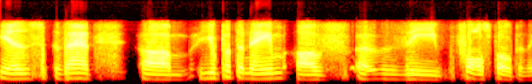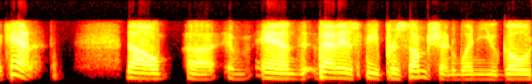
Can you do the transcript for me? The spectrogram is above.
is that um, you put the name of uh, the false pope in the canon. Now, uh, and that is the presumption when you go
